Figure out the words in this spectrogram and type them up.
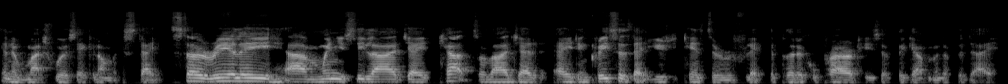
in a much worse economic state. So, really, um, Um, when you see large aid cuts or large aid increases, that usually tends to reflect the political priorities of the government of the day.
